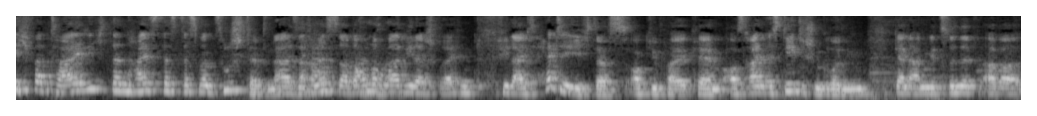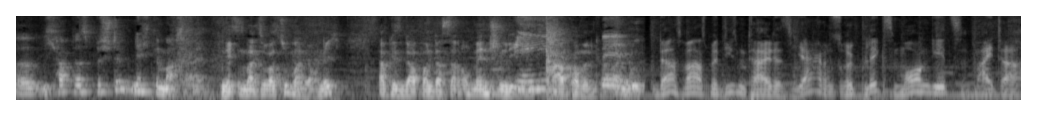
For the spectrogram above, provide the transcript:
Nicht verteidigt, dann heißt das, dass man zustimmt. Ne? Also ich Aha. muss da doch nochmal widersprechen. Vielleicht hätte ich das Occupy Camp aus rein ästhetischen Gründen gerne angezündet, aber äh, ich habe das bestimmt nicht gemacht. Nee, und sowas tut man ja auch nicht. Abgesehen davon, dass dann auch Menschenleben in Gefahr kommen können. Das war's mit diesem Teil des Jahresrückblicks. Morgen geht's weiter.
